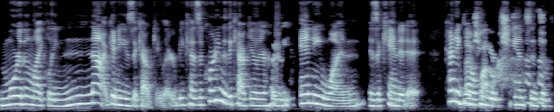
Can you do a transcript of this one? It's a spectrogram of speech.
more than likely not going to use a calculator because according to the calculator, hardly anyone is a candidate. Kind of gives oh, wow. you your chances of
